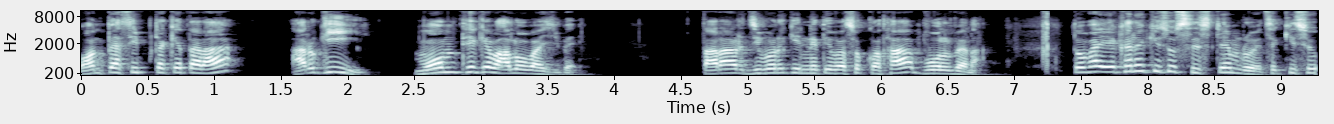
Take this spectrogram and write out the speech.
অনপ্যাসিভটাকে তারা আরও কি? মন থেকে ভালোবাসবে। তারা আর জীবনে কি নেতিবাচক কথা বলবে না। তো ভাই, এখানে কিছু সিস্টেম রয়েছে, কিছু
